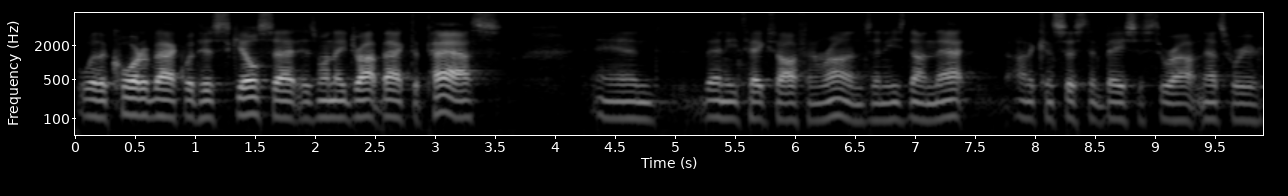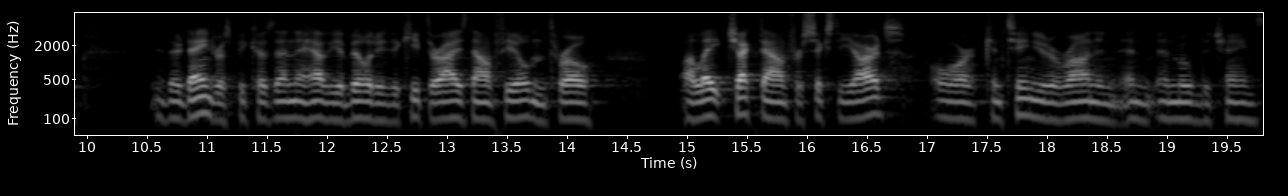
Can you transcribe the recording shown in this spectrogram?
with a quarterback with his skill set is when they drop back to pass and then he takes off and runs. And he's done that on a consistent basis throughout, and that's where they're dangerous because then they have the ability to keep their eyes downfield and throw a late check down for 60 yards or continue to run and, and, and move the chains.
